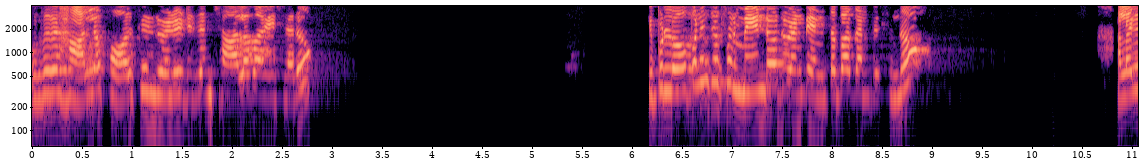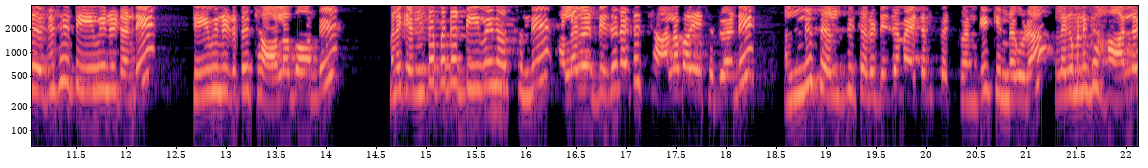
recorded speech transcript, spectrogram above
ఒకసారి హాల్లో ఫాల్స్ చూడండి డిజైన్ చాలా బాగా వేశారు ఇప్పుడు లోపల నుంచి ఒకసారి మెయిన్ డోర్ చూడండి ఎంత బాగా కనిపిస్తుందో అలాగే వచ్చేసి టీవీ యూనిట్ అండి. టీవీ యూనిట్ అయితే చాలా బాగుంది. మనకి ఎంత పెద్ద టీవీ వస్తుంది. అలాగే డిజైన్ అయితే చాలా బాగా చేశారు చూడండి. అన్ని సెల్ఫ్స్ ఇచ్చారు డిజైన్ ఐటమ్స్ పెట్టుకోవడానికి. కింద కూడా అలాగే మనకి హాల్లో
